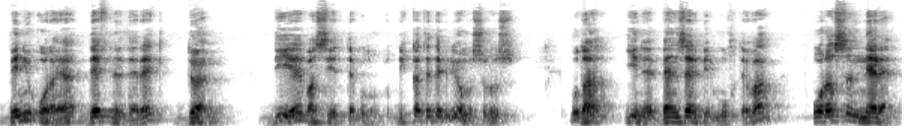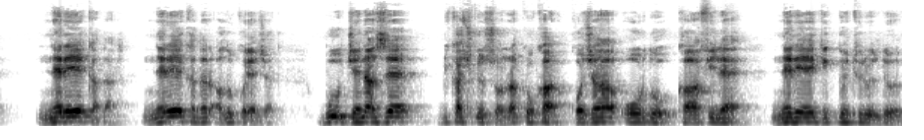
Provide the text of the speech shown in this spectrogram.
beni oraya defnederek dön diye vasiyette bulundu. Dikkat edebiliyor musunuz? Bu da yine benzer bir muhteva. Orası nere? Nereye kadar? Nereye kadar alıkoyacak? Bu cenaze birkaç gün sonra kokar. Koca ordu, kafile nereye götürüldü?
